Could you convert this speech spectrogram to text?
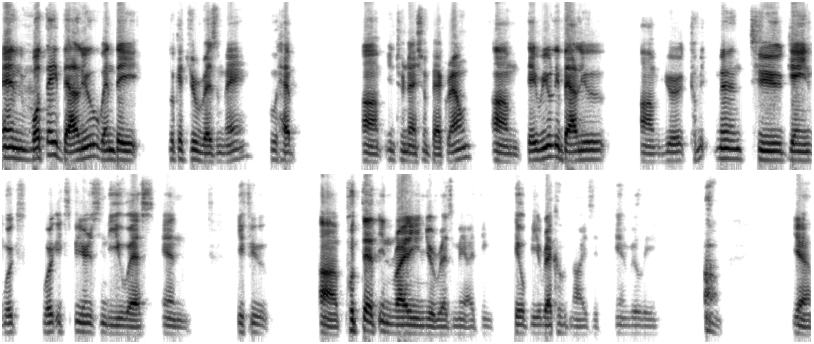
and what they value when they look at your resume who have um, international background um, they really value um, your commitment to gain work, work experience in the us and if you uh, put that in writing in your resume i think they'll be recognized and really yeah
